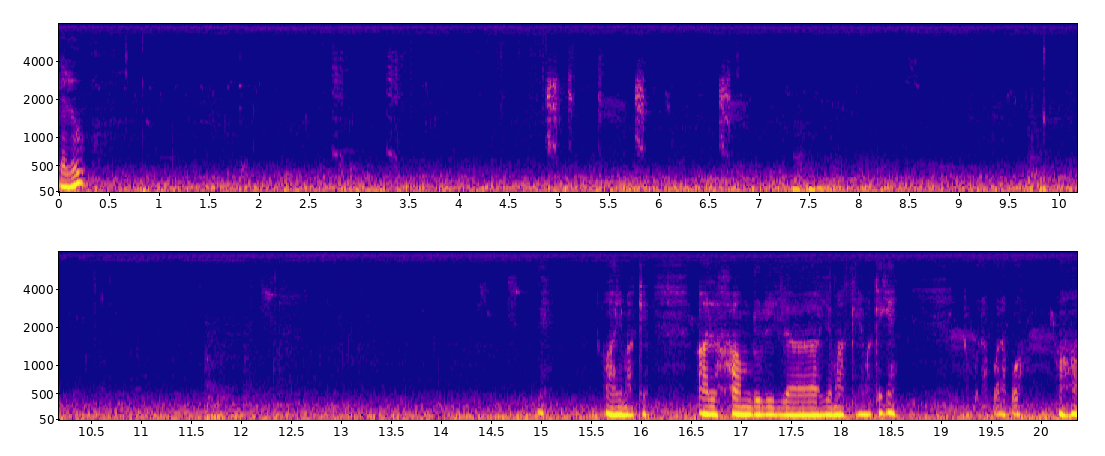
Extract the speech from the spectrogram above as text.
Okay, look. Ah, yang makan. Alhamdulillah, yang makan, yang makan kan. Nampak, nampak, nampak. Ha, ha.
